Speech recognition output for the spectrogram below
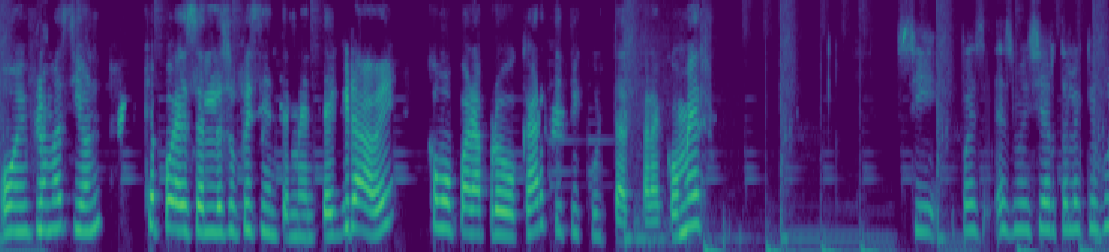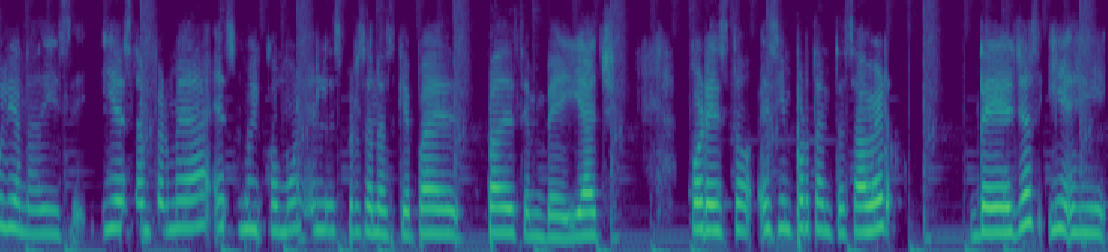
o inflamación que puede ser lo suficientemente grave como para provocar dificultad para comer. Sí, pues es muy cierto lo que Juliana dice, y esta enfermedad es muy común en las personas que padecen VIH. Por esto es importante saber de ellas y,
